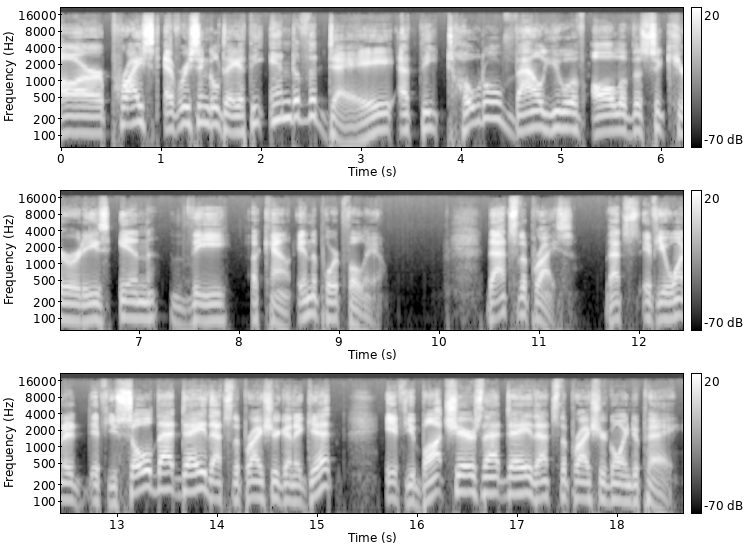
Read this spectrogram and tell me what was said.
are priced every single day at the end of the day at the total value of all of the securities in the account, in the portfolio. That's the price. That's if you wanted if you sold that day, that's the price you're going to get. If you bought shares that day, that's the price you're going to pay.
